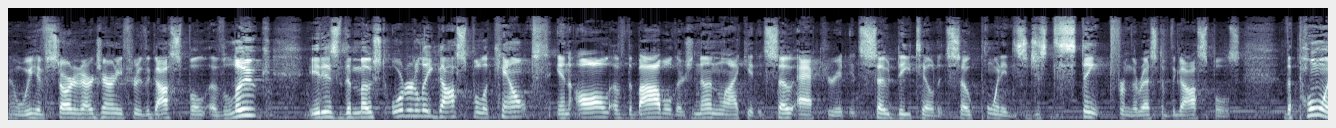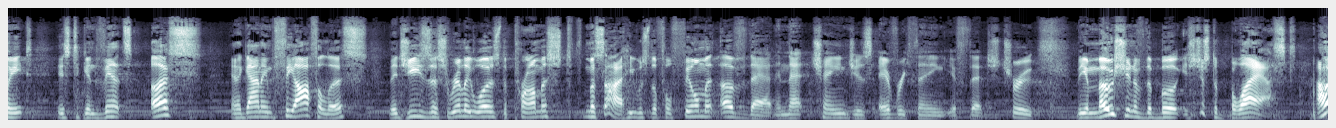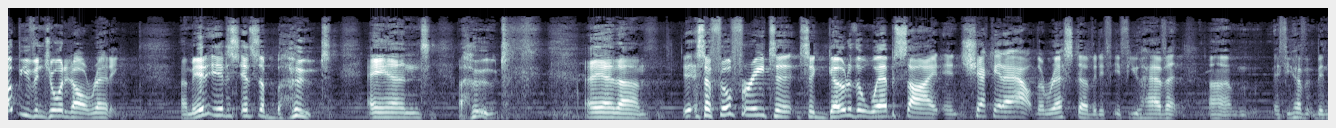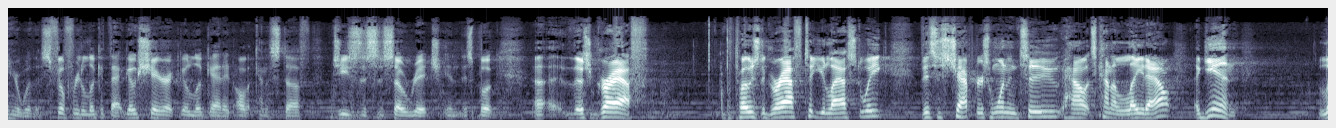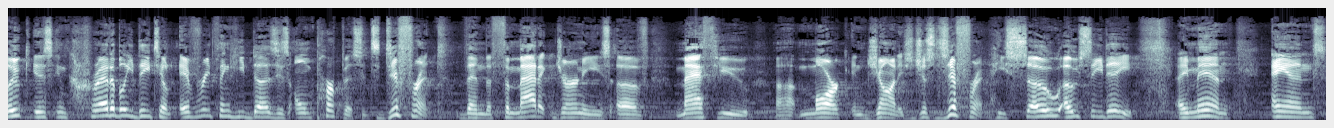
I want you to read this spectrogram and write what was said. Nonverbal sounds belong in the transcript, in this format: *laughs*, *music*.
We have started our journey through the Gospel of Luke. It is the most orderly gospel account in all of the Bible. There's none like it. It's so accurate, it's so detailed, it's so pointed, it's just distinct from the rest of the Gospels. The point is to convince us and a guy named Theophilus that Jesus really was the promised Messiah. He was the fulfillment of that, and that changes everything if that's true. The emotion of the book is just a blast. I hope you've enjoyed it already. I mean, it, it's, it's a hoot and a hoot. And um, so feel free to, to go to the website and check it out, the rest of it, if, if you haven't. Um, if you haven't been here with us, feel free to look at that. Go share it, go look at it, all that kind of stuff. Jesus is so rich in this book. Uh, there's a graph. I proposed a graph to you last week. This is chapters 1 and 2, how it's kind of laid out. Again, Luke is incredibly detailed. Everything he does is on purpose. It's different than the thematic journeys of Matthew, uh, Mark, and John. It's just different. He's so OCD. Amen. And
